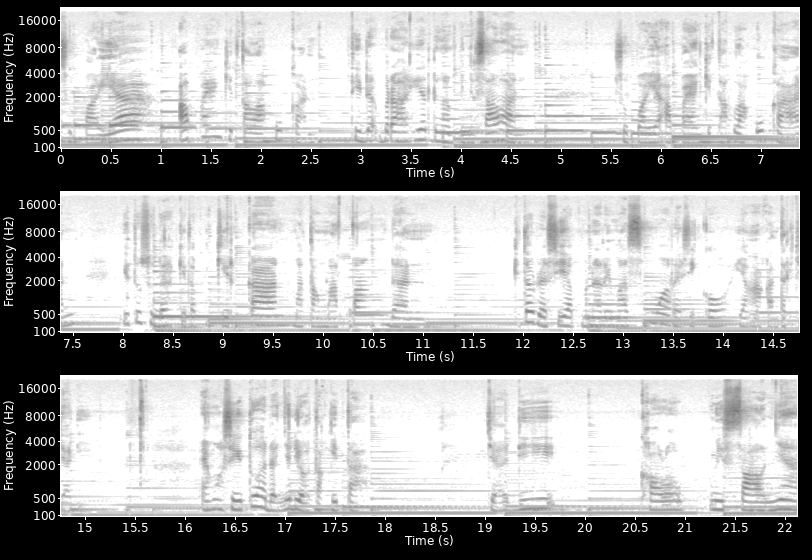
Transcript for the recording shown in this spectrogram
Supaya apa yang kita lakukan tidak berakhir dengan penyesalan supaya apa yang kita lakukan itu sudah kita pikirkan matang-matang dan kita udah siap menerima semua resiko yang akan terjadi. Emosi itu adanya di otak kita. Jadi kalau misalnya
